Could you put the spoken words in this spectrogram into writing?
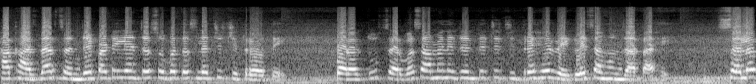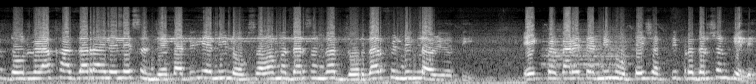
हा खासदार संजय पाटील यांच्या सोबत असल्याचे चित्र होते. परंतु सर्वसामान्य जनतेचे चित्र हे वेगळे सांगून जात आहे. सलग दोन वेळा खासदार राहिलेले संजय पाटील यांनी लोकसभा मतदारसंघात जोरदार फिल्डिंग लावली होती. एक प्रकारे त्यांनी मोठे शक्ती प्रदर्शन केले.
